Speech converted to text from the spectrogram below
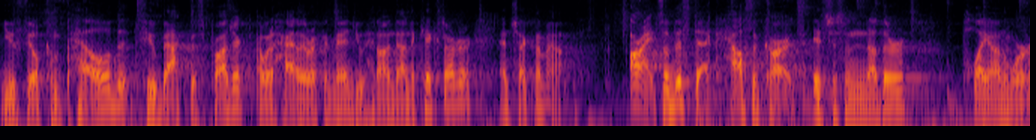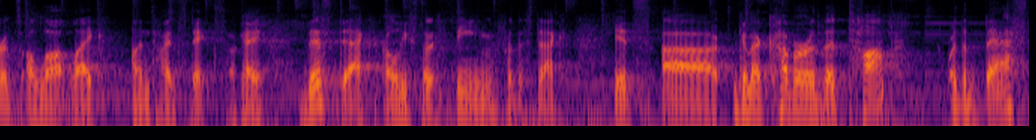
you feel compelled to back this project, I would highly recommend you head on down to Kickstarter and check them out. All right, so this deck, House of Cards, it's just another play on words, a lot like Untied States, okay? This deck, or at least the theme for this deck, it's uh, gonna cover the top or the best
